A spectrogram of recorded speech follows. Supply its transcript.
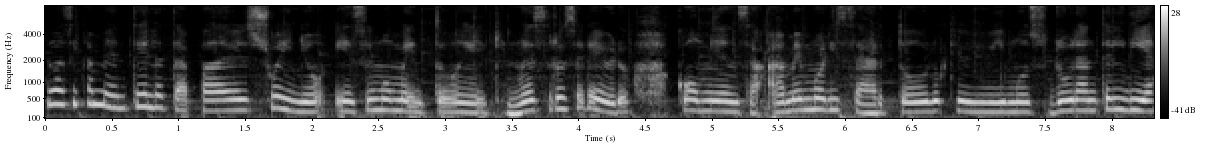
Y básicamente la etapa del sueño es el momento en el que nuestro cerebro comienza a memorizar todo lo que vivimos durante el día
